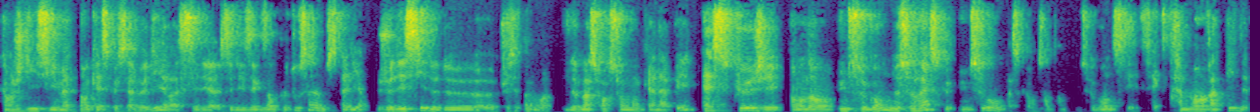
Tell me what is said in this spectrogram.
Quand je dis ici maintenant, qu'est-ce que ça veut dire? C'est des exemples tout simples. C'est-à-dire, je décide de, je sais pas moi, de m'asseoir sur mon canapé. Est-ce que j'ai pendant une seconde, ne serait-ce qu'une seconde, parce qu'on s'entend qu'une seconde, c'est extrêmement rapide,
